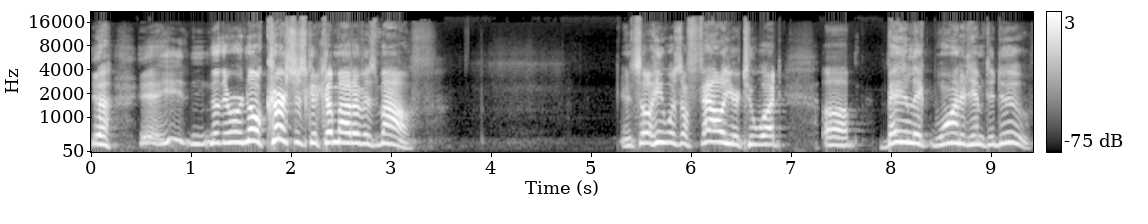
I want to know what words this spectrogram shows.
Yeah, he, there were no curses could come out of his mouth. And so he was a failure to what uh, Balak wanted him to do.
